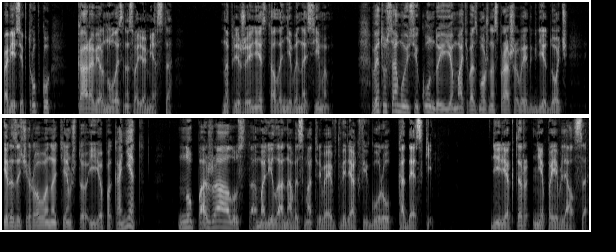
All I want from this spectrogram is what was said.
Повесив трубку, Кара вернулась на свое место. Напряжение стало невыносимым. В эту самую секунду ее мать, возможно, спрашивает, где дочь, и разочарована тем, что ее пока нет. «Ну, пожалуйста!» — молила она, высматривая в дверях фигуру Кадески. Директор не появлялся.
